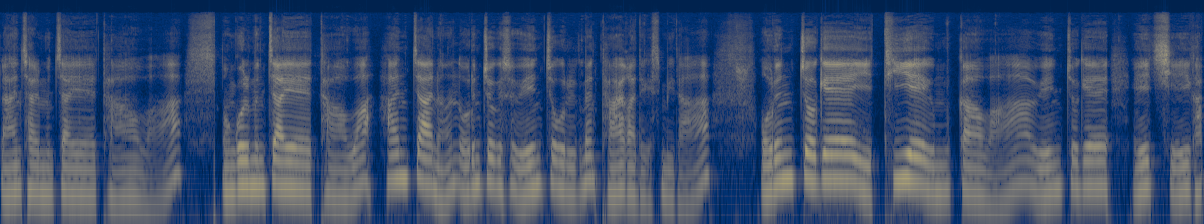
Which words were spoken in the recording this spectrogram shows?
란찰 문자의 다와 몽골 문자의 다와 한자는 오른쪽에서 왼쪽으로 읽으면 다가 되겠습니다. 오른쪽에 이 D의 음가와 왼쪽에 HA가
